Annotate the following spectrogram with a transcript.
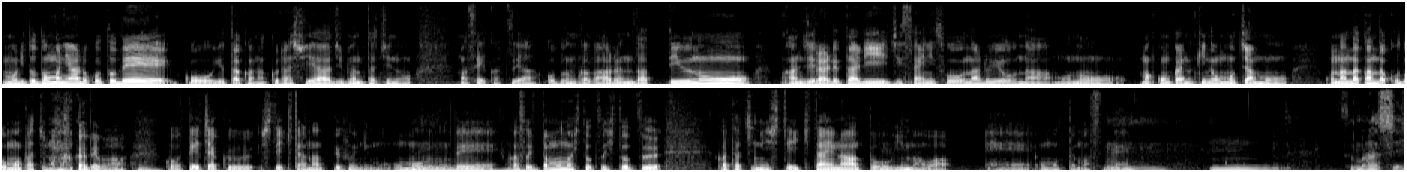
う森とともにあることでこう豊かな暮らしや自分たちのまあ生活やこう文化があるんだっていうのを感じられたり実際にそうなるようなものを、まあ、今回の木のおもちゃもこうなんだかんだ子どもたちの中ではこう定着してきたなっていうふうにも思うので、うん。そういったものを一つ一つ形にしていきたいなとうん。今は、えー思ってますね。うん。うん。素晴らしい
